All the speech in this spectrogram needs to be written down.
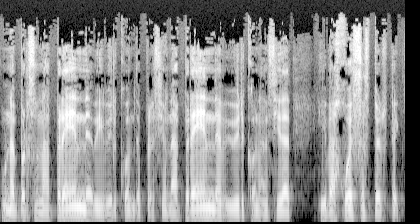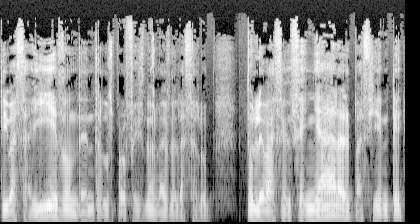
Una persona aprende a vivir con depresión, aprende a vivir con ansiedad y bajo esas perspectivas ahí es donde entran los profesionales de la salud. Tú le vas a enseñar al paciente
